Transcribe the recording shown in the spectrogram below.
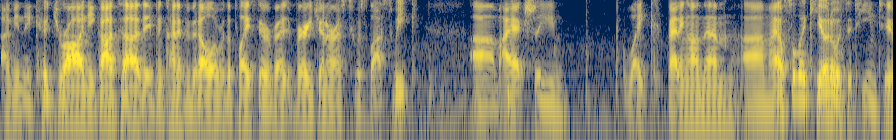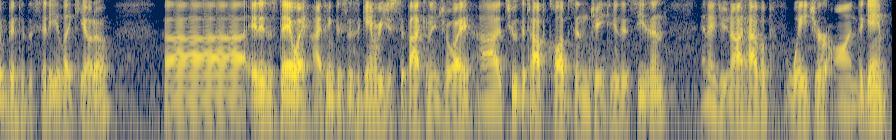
I mean, they could draw Niigata. They've been kind of a bit all over the place. They were very, very generous to us last week. Um, I actually like betting on them. Um, I also like Kyoto as a team too. Been to the city, like Kyoto. Uh, it is a stay away. I think this is a game where you just sit back and enjoy. Uh, two of the top clubs in J2 this season, and I do not have a wager on the game.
